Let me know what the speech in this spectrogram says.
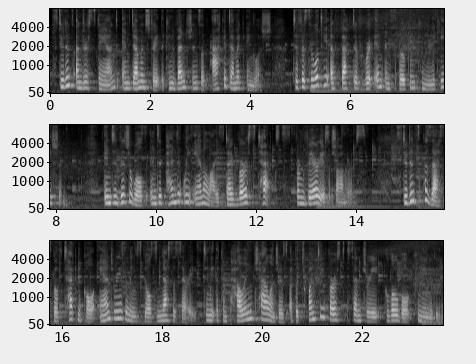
students understand and demonstrate the conventions of academic English to facilitate effective written and spoken communication. Individuals independently analyze diverse texts from various genres. Students possess both technical and reasoning skills necessary to meet the compelling challenges of the 21st century global community.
